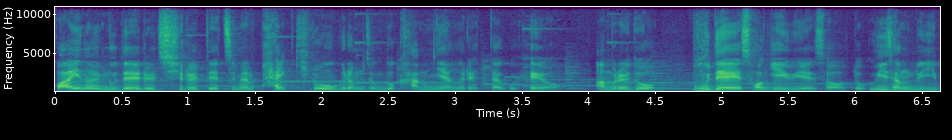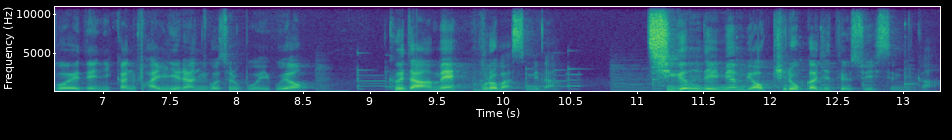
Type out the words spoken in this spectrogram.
파이널 무대를 치를 때쯤엔 8kg 정도 감량을 했다고 해요. 아무래도 무대에 서기 위해서 또 의상도 입어야 되니까 관리를 한 것으로 보이고요. 그 다음에 물어봤습니다. 지금 들면 몇 킬로까지 들 수 있습니까?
